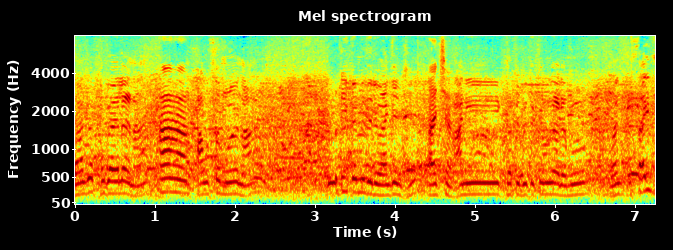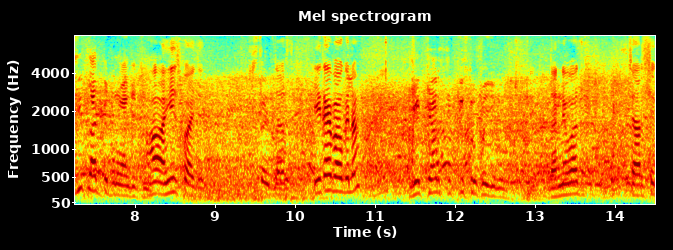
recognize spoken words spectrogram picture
वांगे फुगायला आहे ना हां हां. पावसामुळे ना रोटी कमी झाली वांग्यांची. अच्छा. आणि खतं बितं कमी झाल्यामुळं साईज हीच लागते पण वांग्याची. हां हीच पाहिजे. हे काय भाव गेला एक चारशे तीस रुपये किलो. धन्यवाद. चारशे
